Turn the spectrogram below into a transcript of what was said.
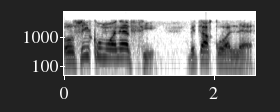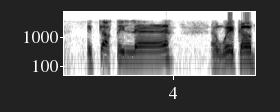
أوصيكم ونفسي بتقوى الله. اتق الله and wake up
